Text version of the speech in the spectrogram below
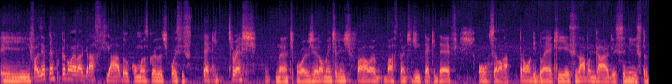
E fazia tempo que eu não era agraciado com umas coisas, tipo, esses tech trash, né? Tipo, geralmente a gente fala bastante de tech death, ou sei lá, prog black, esses avant-garde sinistro.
